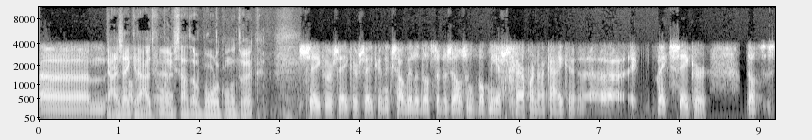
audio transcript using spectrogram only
Um, ja, zeker de uitvoering uh, staat ook behoorlijk onder druk. Zeker, zeker, zeker. En ik zou willen dat ze er zelfs wat meer scherper naar kijken. Uh, ik weet zeker dat,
